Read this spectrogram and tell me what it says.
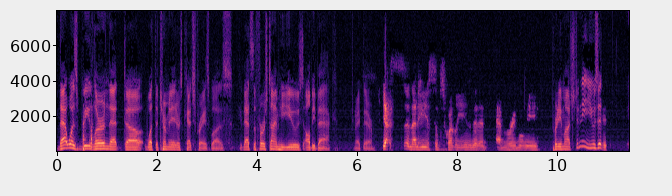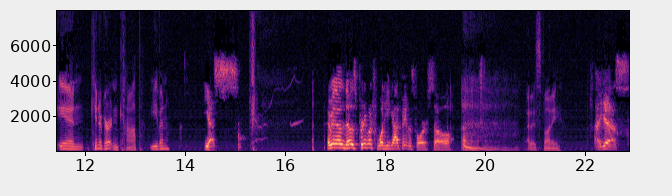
that was we learned that uh, what the Terminator's catchphrase was. That's the first time he used "I'll be back" right there. Yes, and then he subsequently used it in every movie. Pretty much. Didn't he use it in Kindergarten Cop even? Yes. I mean, that was- that was pretty much what he got famous for. So That is funny. I guess.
